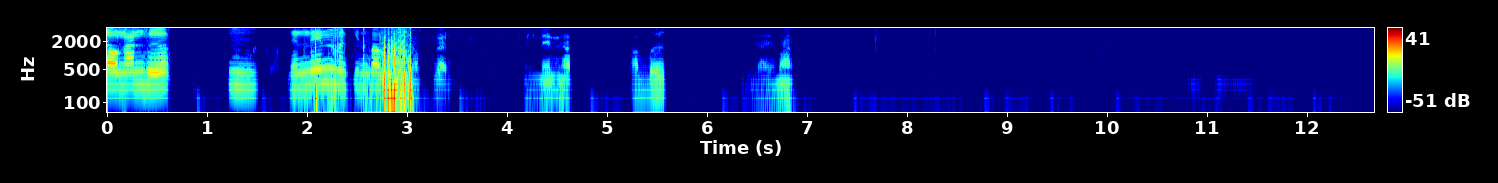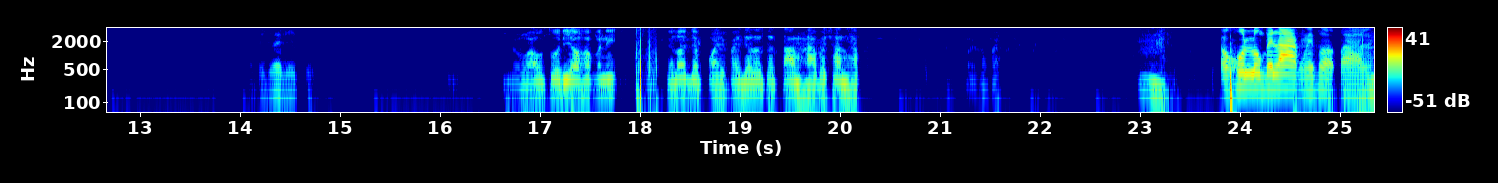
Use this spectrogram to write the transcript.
รอบนั้นเพื่ออืมเน้นๆมันกินปลาครับเพื่อนเน้นๆครับปลาบึกใหญ่มากเอาไปด้วยเลยเดี๋ยวเอาตัวเดียวครับวันนี้ เดี๋ยวเราจะปล่อยไปเดี๋ยวเราจะตามหาปลาช่อนครับปล่อยเข้าไปอืมเอาคนลงไปลากไหม่พอปลานะ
